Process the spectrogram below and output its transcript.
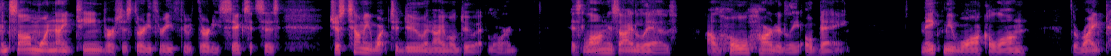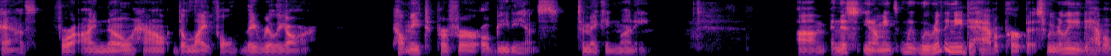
In Psalm 119 verses 33 through 36 it says just tell me what to do and I will do it Lord as long as I live I'll wholeheartedly obey. Make me walk along the right paths, for I know how delightful they really are. Help me to prefer obedience to making money. Um, and this, you know, means we, we really need to have a purpose. We really need to have a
